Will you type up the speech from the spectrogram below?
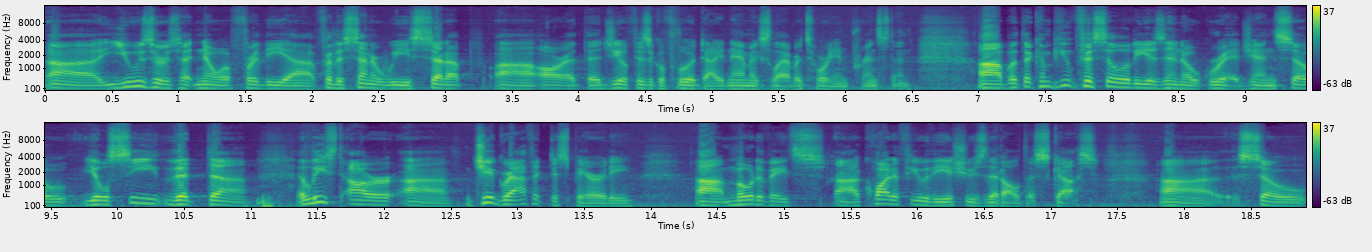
uh, users at NOAA for the uh, for the center we set up uh, are at the Geophysical Fluid Dynamics Laboratory in Princeton, uh, but the compute facility is in Oak Ridge, and so you'll see that at least our geographic disparity. motivates quite a few of the issues that I'll discuss. so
